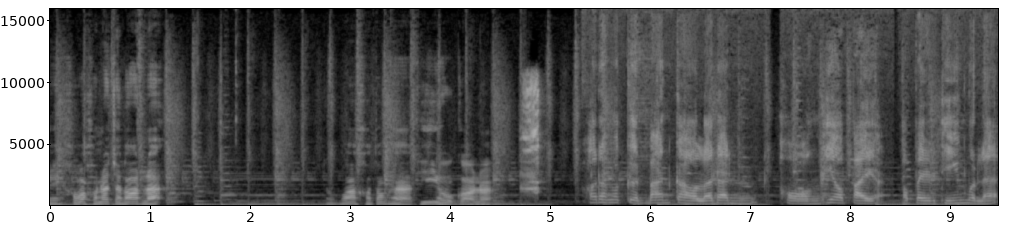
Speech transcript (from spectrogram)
เคเขาว่าเขาน่าจะรอดละแต่ว่าเขาต้องหาที่อยู่ก่อนอะเขาทำมาเกิดบ้านเก่าแล้วดันของที่เอาไปอะเอาไปทิ้งหมดแล้ว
